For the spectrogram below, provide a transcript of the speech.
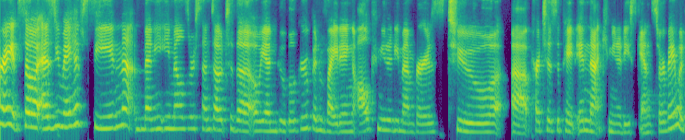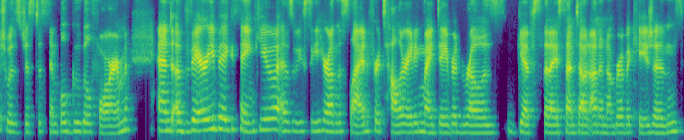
All right, so as you may have seen, many emails were sent out to the OEN Google group inviting all community members to uh, participate in that community scan survey, which was just a simple Google form. And a very big thank you, as we see here on the slide, for tolerating my David Rose gifts that I sent out on a number of occasions.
